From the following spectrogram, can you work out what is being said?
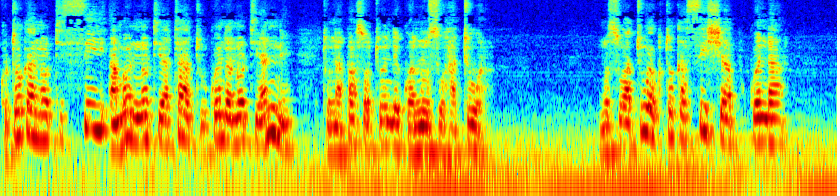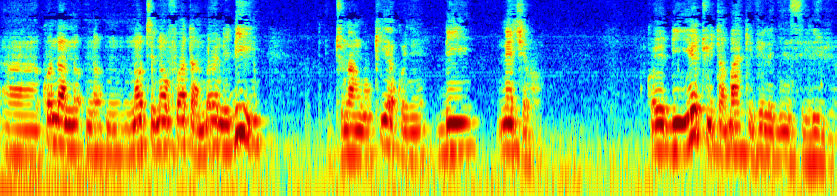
kutoka noti C ambayo ni noti ya tatu kwenda noti ya nne, tunapaswa tuende kwa nusu hatua. Nusu hatua kutoka C sharp kwenda uh, kwenda no, no, noti inayofuata ambayo ni D, tunaangukia kwenye D natural. Kwa hiyo D yetu itabaki vile jinsi ilivyo.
